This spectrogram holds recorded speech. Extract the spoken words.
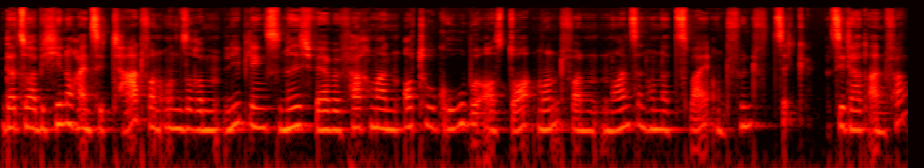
Dazu habe ich hier noch ein Zitat von unserem Lieblingsmilchwerbefachmann Otto Grube aus Dortmund von 1952. Zitat Anfang.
